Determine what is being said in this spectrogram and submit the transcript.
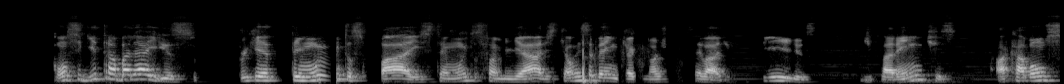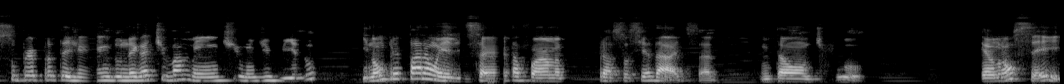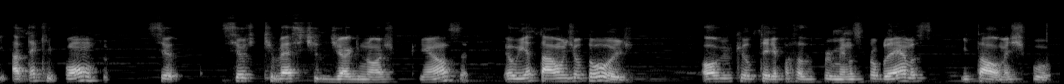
conseguir trabalhar isso. Porque tem muitos pais, tem muitos familiares que ao receberem diagnóstico, sei lá, de filhos, de parentes, acabam super protegendo negativamente o indivíduo e não preparam ele, de certa forma, para a sociedade, sabe? Então, tipo, eu não sei até que ponto, se, se eu tivesse tido diagnóstico criança, eu ia estar onde eu tô hoje. Óbvio que eu teria passado por menos problemas e tal, mas, tipo,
